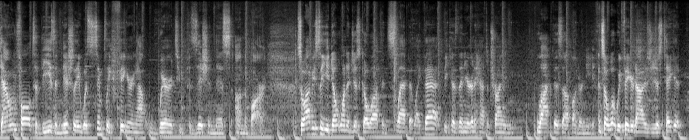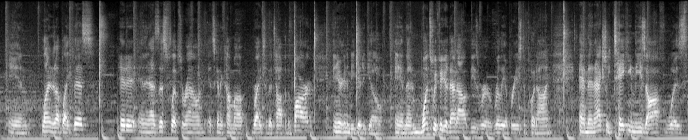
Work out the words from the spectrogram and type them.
downfall to these initially was simply figuring out where to position this on the bar. So obviously you don't want to just go up and slap it like that because then you're going to have to try and lock this up underneath. And so what we figured out is you just take it and line it up like this, hit it, and as this flips around, it's gonna come up right to the top of the bar and you're gonna be good to go. And then once we figured that out, these were really a breeze to put on. And then actually taking these off was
